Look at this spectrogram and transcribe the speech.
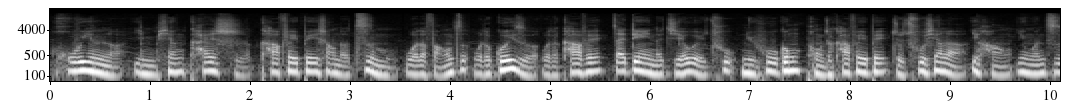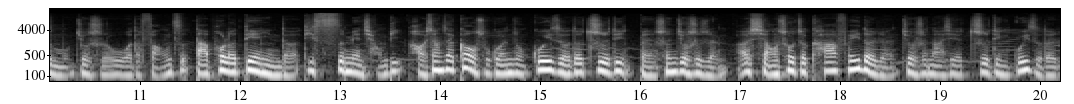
呼应了影片开始咖啡杯上的字母：“我的房子，我的规则，我的咖啡。”在电影的结尾处，女护工捧着咖啡杯，只出现了一行英文字母，就是“我的房子”，打破了电影的第四。面墙壁好像在告诉观众，规则的制定本身就是人，而享受着咖啡的人就是那些制定规则的人。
